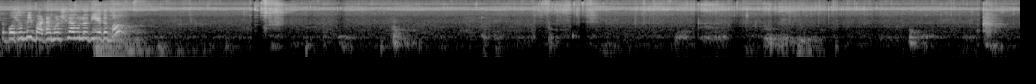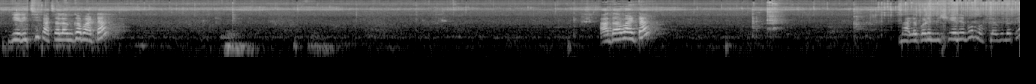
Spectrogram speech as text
তো প্রথমেই বাটা মশলাগুলো দিয়ে দেবো। দিয়ে দিচ্ছি কাঁচা লঙ্কা বাটা। আদা বাটা। ভালো করে মিশিয়ে নেব মশলাগুলোকে।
